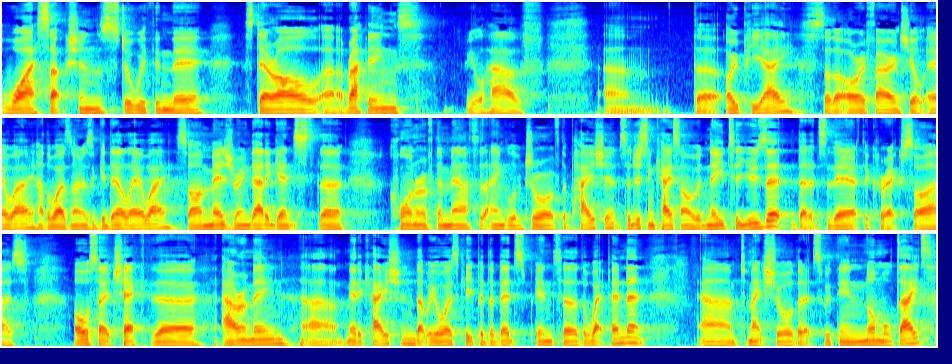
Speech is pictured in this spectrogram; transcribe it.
Y suctions still within their sterile uh, wrappings. You'll have um, the OPA, so the oropharyngeal airway, otherwise known as a Guedel airway. So I'm measuring that against the corner of the mouth the angle of draw of the patient. So just in case I would need to use it, that it's there at the correct size. Also check the aramine uh, medication that we always keep at the bed into the wet pendant um, to make sure that it's within normal date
